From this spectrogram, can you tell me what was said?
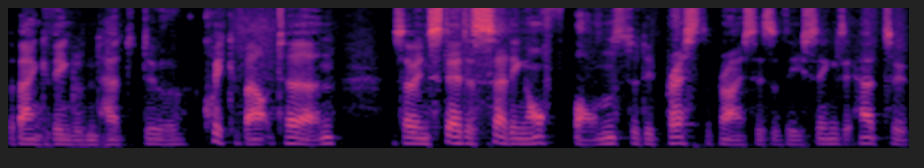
the Bank of England had to do a quick about turn. So instead of selling off bonds to depress the prices of these things, it had to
